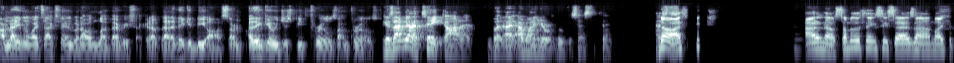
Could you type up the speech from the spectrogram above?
I'm not even a White Sox fan, but I would love every second of that. I think it'd be awesome. I think it would just be thrills on thrills. because I've got a take on it, but I, I want to hear what Lucas has to think. Has No, to- I think I don't know. Some of the things he says on like the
